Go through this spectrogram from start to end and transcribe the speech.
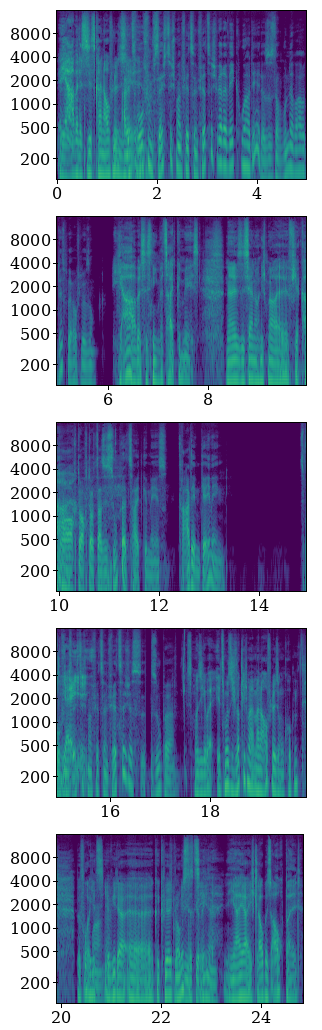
ja, aber das ist jetzt keine Auflösung. Also 2560 mal 1440 wäre WQHD. Das ist doch wunderbare Displayauflösung. Ja, aber es ist nicht mehr zeitgemäß. Ne, es ist ja noch nicht mal 4K. Doch, doch, doch, das ist super zeitgemäß. Gerade im Gaming. 265 Ja, mal 1440 ist super. Jetzt muss ich aber, jetzt muss ich wirklich mal in meine Auflösung gucken, bevor ich jetzt ja. hier wieder äh, gequälten Mist ist erzähle. Ja, ja, ich glaube es auch bald.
